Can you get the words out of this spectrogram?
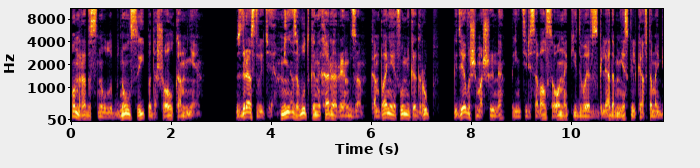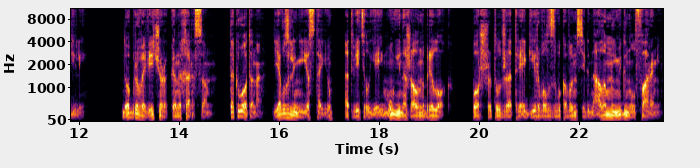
Он радостно улыбнулся и подошел ко мне. «Здравствуйте, меня зовут Канехара Рендзо, компания Фумика Групп. Где ваша машина?» — поинтересовался он, окидывая взглядом несколько автомобилей. «Доброго вечера, Канехара-сан. Так вот она, я возле нее стою», — ответил я ему и нажал на брелок. Порше тут же отреагировал звуковым сигналом и мигнул фарами.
